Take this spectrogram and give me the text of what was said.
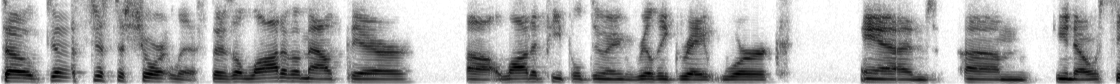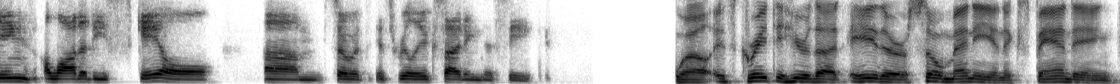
So just just a short list. There's a lot of them out there. Uh, a lot of people doing really great work and um, you know seeing a lot of these scale um, so it's, it's really exciting to see well it's great to hear that a there are so many and expanding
